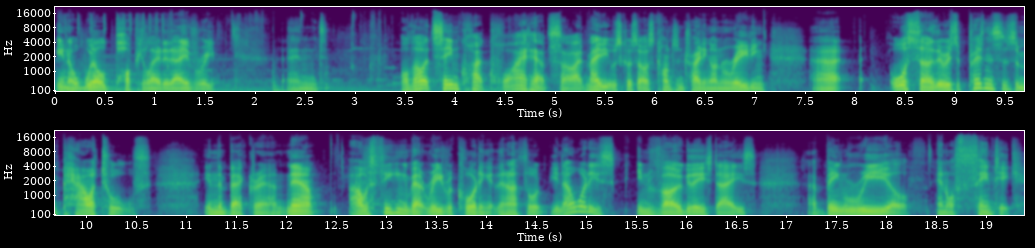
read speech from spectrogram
in a well populated aviary. And although it seemed quite quiet outside, maybe it was because I was concentrating on reading, uh, also there is a presence of some power tools in the background. Now, I was thinking about re recording it, then I thought, you know what is in vogue these days, uh, being real and authentic.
